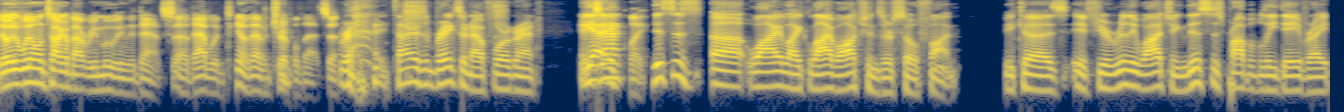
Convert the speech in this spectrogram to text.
we won't talk about removing the dents. Uh, that would you know that would triple that. So right. Tires and brakes are now four grand. Yeah, it- exactly. this is uh, why like live auctions are so fun because if you're really watching, this is probably Dave, right?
